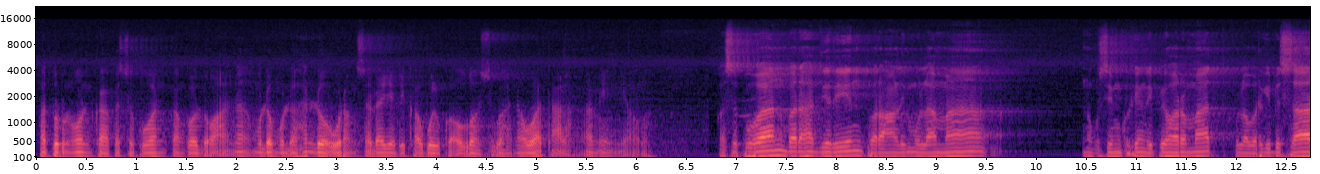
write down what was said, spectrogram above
Hatur nuhun ka kasepuhan kang doana, mudah-mudahan doa orang sadaya dikabul ke Allah Subhanahu wa taala. Amin ya Allah. kesepuhan para hadirin, para alim ulama, Nukusim kuring dipi hormat, kula wargi besar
